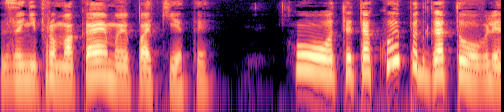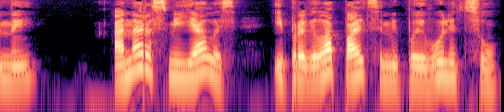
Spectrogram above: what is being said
за непромокаемые пакеты». «О, ты такой подготовленный!» Она рассмеялась и провела пальцами по его лицу,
